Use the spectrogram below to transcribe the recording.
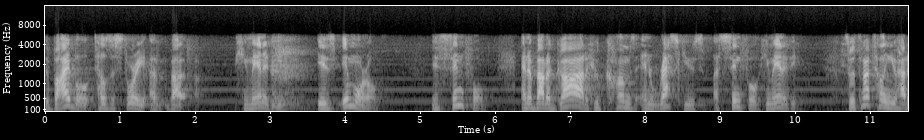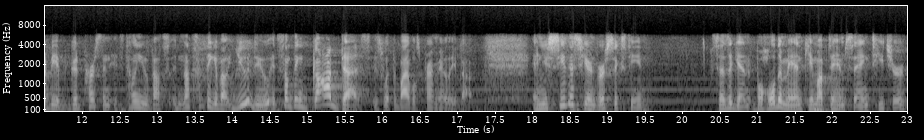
The Bible tells a story of, about humanity is immoral, is sinful, and about a God who comes and rescues a sinful humanity. So it's not telling you how to be a good person. It's telling you about not something about you do. It's something God does. Is what the Bible's primarily about. And you see this here in verse 16. It says again, "Behold, a man came up to him, saying, Teacher,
